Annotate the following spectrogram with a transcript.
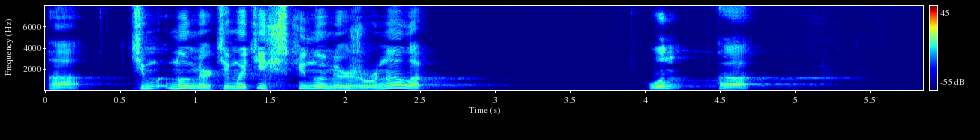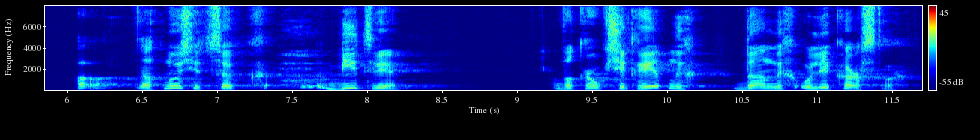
номер, тематический номер журнала он а, а, относится к битве вокруг секретных данных о лекарствах.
